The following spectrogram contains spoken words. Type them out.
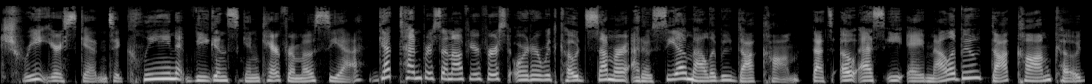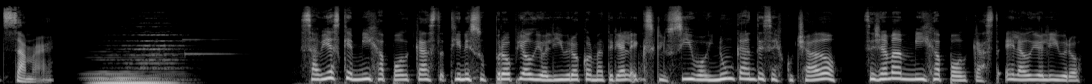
Treat your skin to clean, vegan skincare from Osea. Get 10% off your first order with code SUMMER at OseaMalibu.com. That's O S E A Malibu.com code SUMMER. ¿Sabías que Mija Podcast tiene su propio audiolibro con material exclusivo y nunca antes escuchado? Se llama Mija Podcast, el audiolibro.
